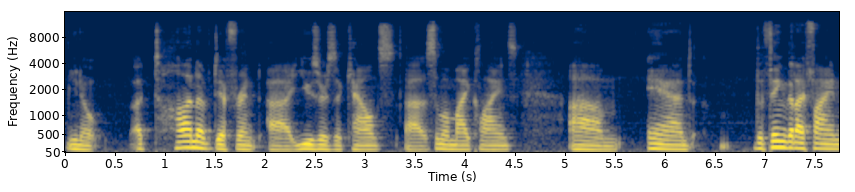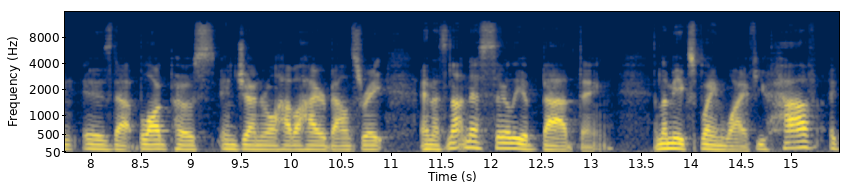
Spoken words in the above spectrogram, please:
you know, a ton of different uh, users' accounts, uh, some of my clients. Um, and the thing that I find is that blog posts in general have a higher bounce rate, and that's not necessarily a bad thing. And let me explain why. If you have a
